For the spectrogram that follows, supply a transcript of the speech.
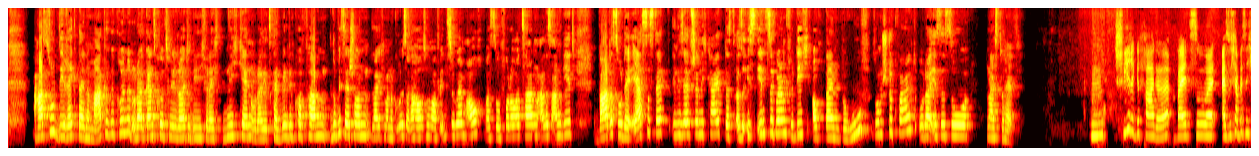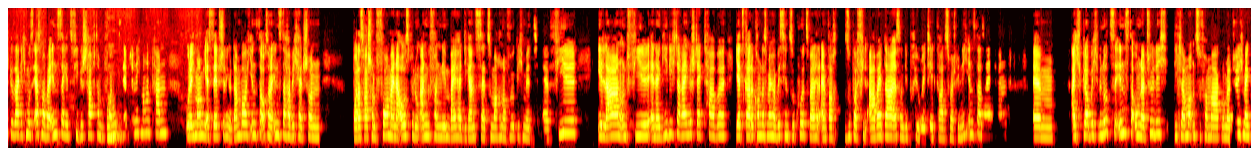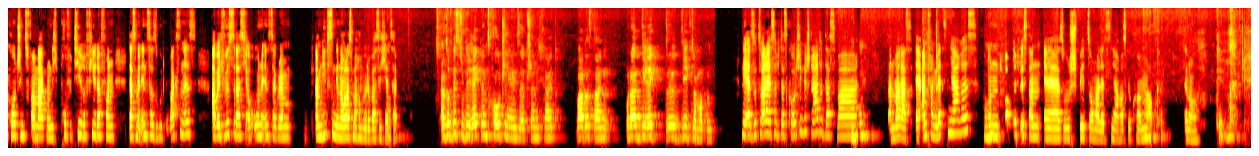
Hast du direkt deine Marke gegründet oder ganz kurz für die Leute, die dich vielleicht nicht kennen oder jetzt kein Bild im Kopf haben? Du bist ja schon, sage ich mal, eine größere Hausnummer auf Instagram auch, was so Followerzahlen alles angeht. War das so der erste Step in die Selbstständigkeit? Das, also ist Instagram für dich auch dein Beruf so ein Stück weit oder ist es so nice to have? Hm, schwierige Frage, weil so, also ich habe jetzt nicht gesagt, ich muss erstmal bei Insta jetzt viel geschafft haben, bevor mhm. ich mich selbstständig machen kann. Oder ich mache mich erst selbstständig und dann baue ich Insta auf, sondern Insta habe ich halt schon, boah, das war schon vor meiner Ausbildung angefangen, nebenbei halt die ganze Zeit zu machen, auch wirklich mit äh, viel Elan und viel Energie, die ich da reingesteckt habe. Jetzt gerade kommt das manchmal ein bisschen zu kurz, weil halt einfach super viel Arbeit da ist und die Priorität gerade zum Beispiel nicht Insta sein kann. Ähm, ich glaube, ich benutze Insta, um natürlich die Klamotten zu vermarkten, um natürlich mein Coaching zu vermarkten und ich profitiere viel davon, dass mein Insta so gut gewachsen ist. Aber ich wüsste, dass ich auch ohne Instagram am liebsten genau das machen würde, was ich jetzt okay. habe. Also bist du direkt ins Coaching in die Selbstständigkeit? War das dein oder direkt äh, die Klamotten? Nee, also zuallererst habe ich das Coaching gestartet. Das war, mhm. wann war das? Äh, Anfang letzten Jahres. Mhm. Und Optiv ist dann äh, so Spätsommer letzten Jahres gekommen. Ah, okay. Genau. Okay.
